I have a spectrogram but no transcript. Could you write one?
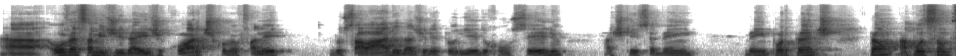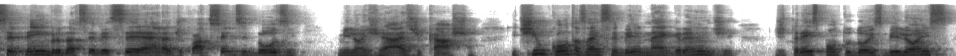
Ah, houve essa medida aí de corte, como eu falei, do salário da diretoria e do conselho. Acho que isso é bem, bem importante. Então, a posição de setembro da CVC era de 412 milhões de reais de caixa. E tinham contas a receber, né, grande, de 3,2 bilhões,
